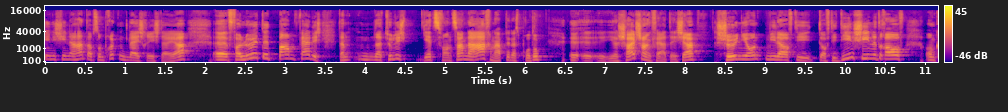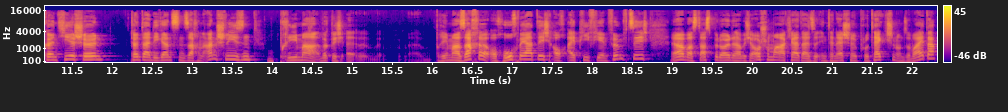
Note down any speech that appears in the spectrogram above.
den ich in der Hand habe, so ein Brückengleichrichter, ja, äh, verlötet, bam, fertig dann natürlich jetzt von Zander Aachen habt ihr das Produkt, äh, äh, ihr Schaltschrank fertig, ja. Schön hier unten wieder auf die, auf die DIN-Schiene drauf und könnt hier schön, könnt da die ganzen Sachen anschließen. Prima, wirklich. Äh, prima Sache, auch hochwertig, auch IP54. Ja, was das bedeutet, habe ich auch schon mal erklärt, also International Protection und so weiter.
